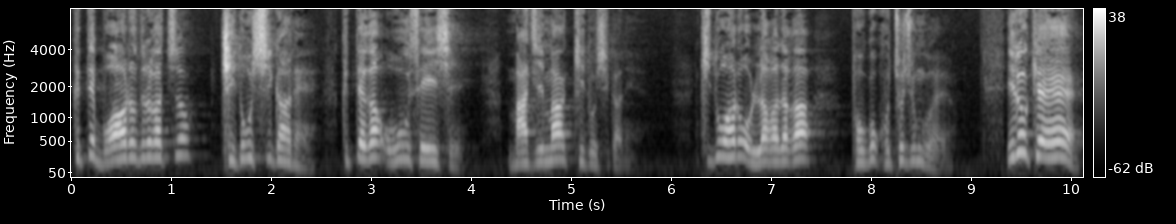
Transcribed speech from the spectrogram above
그때 뭐 하러 들어갔죠? 기도 시간에. 그때가 오후 3시. 마지막 기도 시간이에요. 기도하러 올라가다가 보고 고쳐준 거예요. 이렇게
